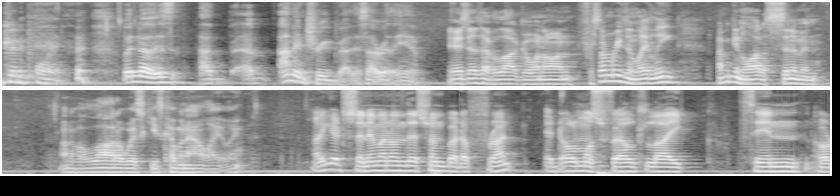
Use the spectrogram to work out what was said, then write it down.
Good point. But no, this I, I, I'm intrigued by this. I really am. Yeah, it does have a lot going on. For some reason lately, I've been getting a lot of cinnamon out of a lot of whiskeys coming out lately. I get cinnamon on this one, but up front, it almost felt like thin or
